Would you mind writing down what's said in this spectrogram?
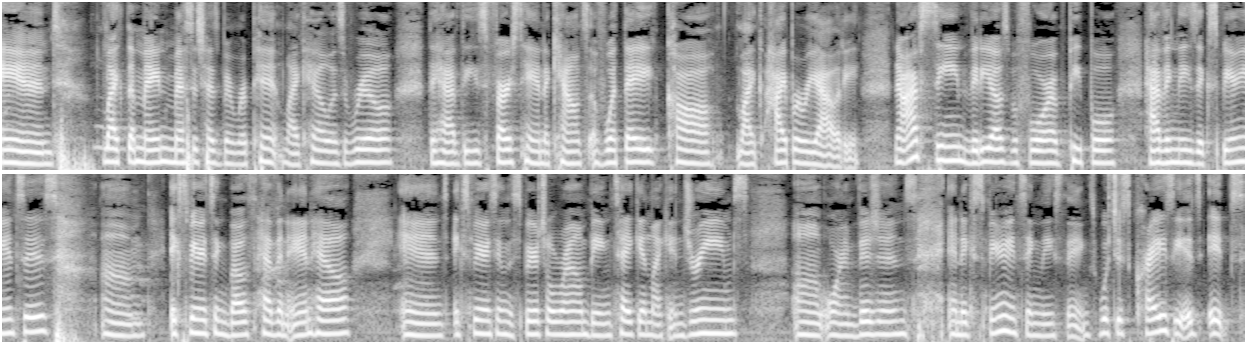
And like the main message has been repent, like hell is real. They have these firsthand accounts of what they call like hyper reality. Now, I've seen videos before of people having these experiences, um, experiencing both heaven and hell, and experiencing the spiritual realm being taken like in dreams um, or in visions, and experiencing these things, which is crazy. It's, it's,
